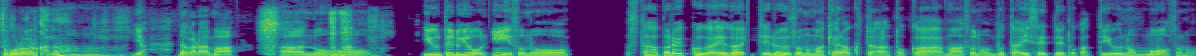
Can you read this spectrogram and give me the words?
ところあるかな。いや、だからまあ、あの、言うてるように、その、スタートレックが描いてる、そのまあキャラクターとか、まあその舞台設定とかっていうのも、その、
